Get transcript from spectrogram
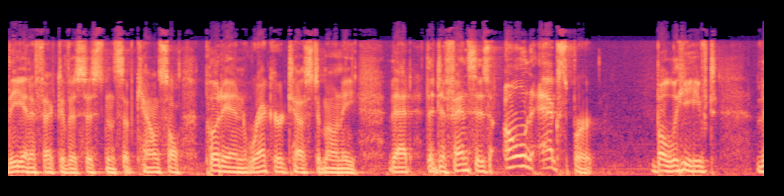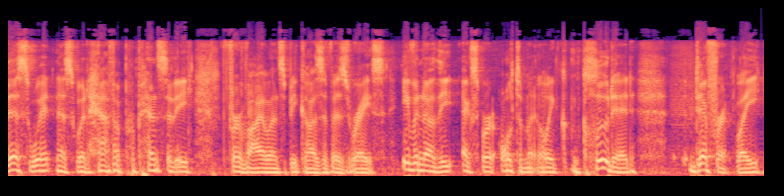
the ineffective assistance of counsel put in record testimony that the defense's own expert believed this witness would have a propensity for violence because of his race. Even though the expert ultimately concluded differently,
